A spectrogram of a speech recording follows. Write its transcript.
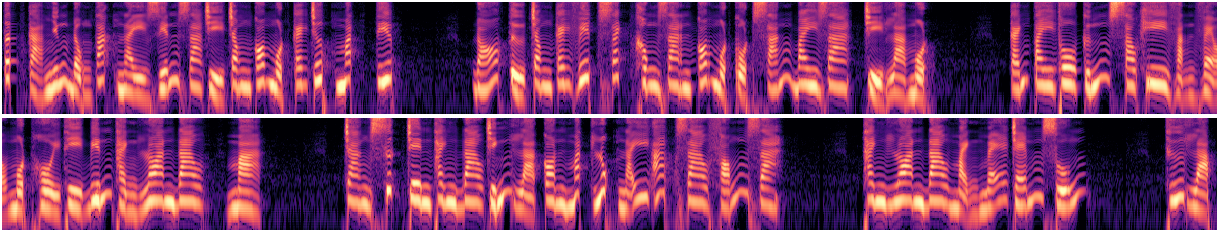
Tất cả những động tác này diễn ra chỉ trong có một cái chớp mắt tiếp. Đó từ trong cái vết sách không gian có một cột sáng bay ra, chỉ là một. Cánh tay thô cứng sau khi vặn vẹo một hồi thì biến thành loan đao, mà... Trang sức trên thanh đao chính là con mắt lúc nãy áp dao phóng ra. Thanh loan đao mạnh mẽ chém xuống. Thứ lạp.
